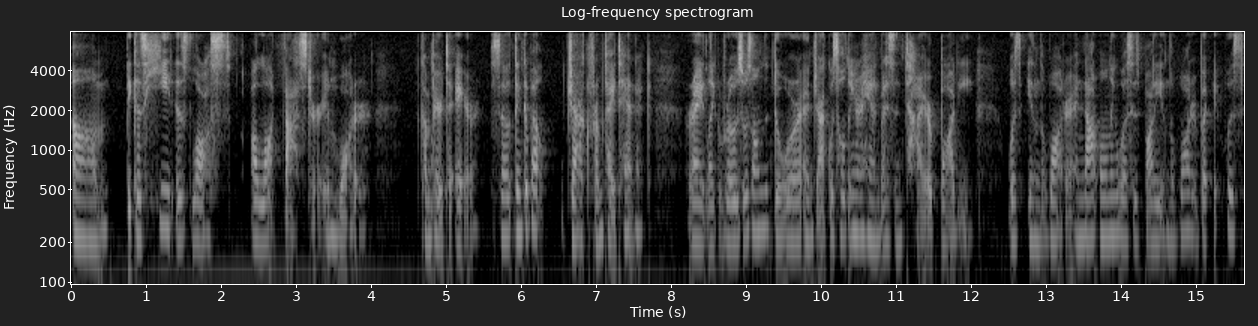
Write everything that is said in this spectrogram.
um, because heat is lost a lot faster in water compared to air. So, think about Jack from Titanic, right? Like Rose was on the door and Jack was holding her hand, but his entire body was in the water. And not only was his body in the water, but it was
